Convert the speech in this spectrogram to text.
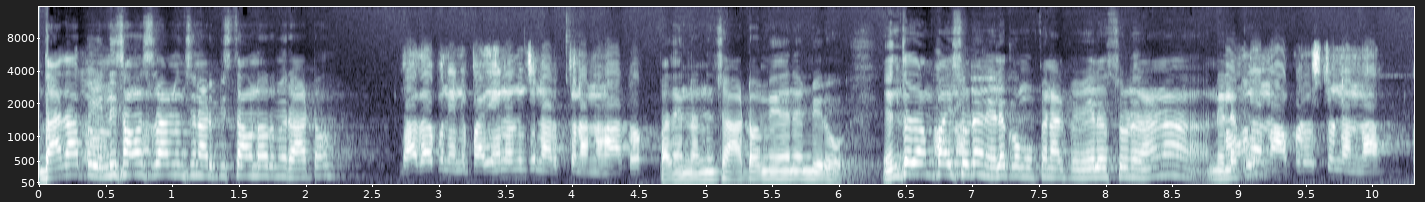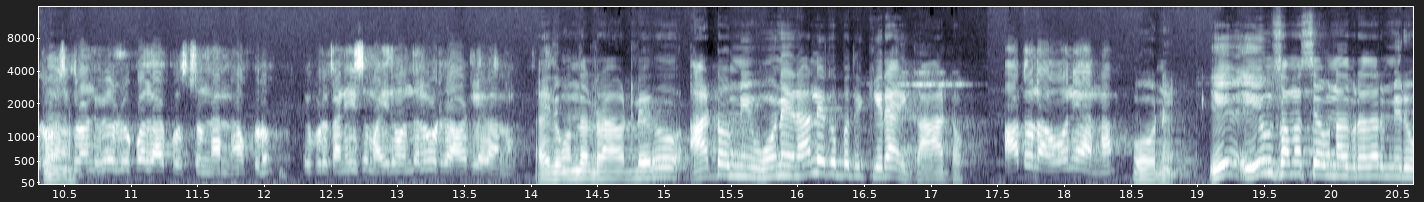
దాదాపు ఎన్ని సంవత్సరాల నుంచి నడిపిస్తా ఉన్నారు మీరు ఆటో? దాదాపు నేను పదిహేను నుంచి నడుపుతున్నాను ఆటో. పదిహేను నుంచి ఆటో మీదనే మీరు ఎంత సంపాదిస్తుండే? నెలకు ముప్పై నలభై వేలు వస్తుండే నెలకు? అప్పుడు వస్తుండన్న రోజుకు రెండు వేల రూపాయల దాకా వస్తుండన్న అప్పుడు. ఇప్పుడు కనీసం ఐదు వందలు కూడా రావట్లేదు అన్న. ఐదు వందలు రావట్లేదు. ఆటో మీ ఓనేనా లేకపోతే కిరాయికా ఆటో? ఆటో నా ఓనే అన్న. ఓనే. ఏ ఏం సమస్య ఉన్నది బ్రదర్? మీరు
